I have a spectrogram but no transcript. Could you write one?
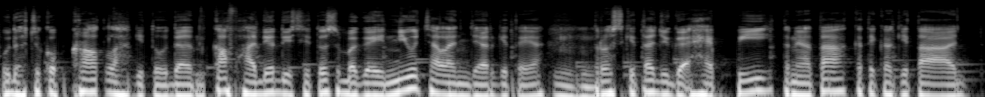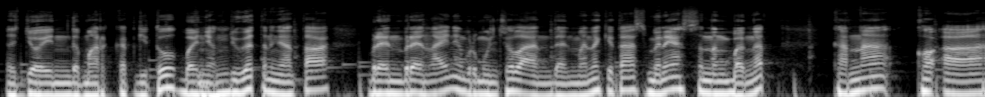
udah cukup crowd lah gitu dan CAF hadir di situ sebagai new challenger gitu ya. Mhm. Terus kita juga happy ternyata ketika kita eh, join the market gitu banyak Mhm. juga ternyata brand-brand lain yang bermunculan dan mana kita sebenarnya seneng banget karena kok eh,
